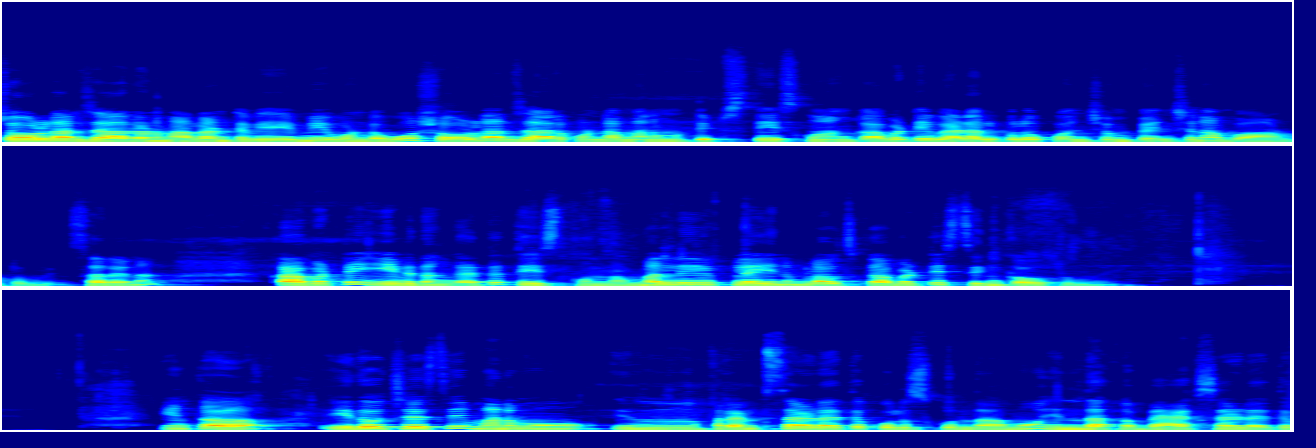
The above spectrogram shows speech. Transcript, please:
షోల్డర్ జారడం అలాంటివి ఏమీ ఉండవు. షోల్డర్ జారకుండా మనం టిప్స్ తీసుకున్నాం కాబట్టి వెడల్పులో కొంచెం పెంచినా బాగుంటుంది. సరేనా? కాబట్టి ఈ విధంగా అయితే తీసుకుందాం. మళ్ళీ ప్లెయిన్ బ్లౌజ్ కాబట్టి సింక్ అవుతుంది. ఇంకా ఇది వచ్చేసి మనము ఫ్రంట్ సైడ్ అయితే కొలుసుకుందాము. ఇందాక బ్యాక్ సైడ్ అయితే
